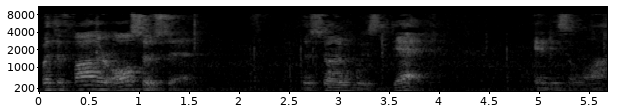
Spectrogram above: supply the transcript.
But the father also said the son was dead and is alive,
